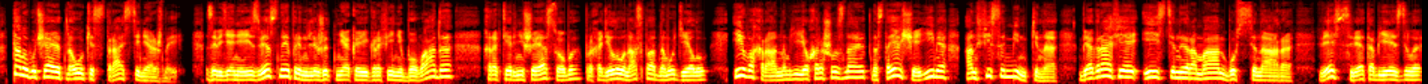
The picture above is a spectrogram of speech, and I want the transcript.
— «там обучают науке страсти нежной. Заведение известное, принадлежит некой графине Бовада, характернейшая особа, проходила у нас по одному делу, и в охранном ее хорошо знают. Настоящее имя Анфиса Минкина, биография истинный роман Буссинара. Весь свет объездила,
